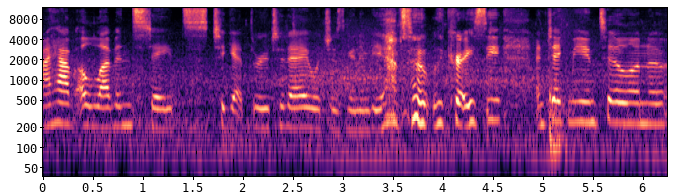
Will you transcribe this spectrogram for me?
I have 11 states to get through today, which is going to be absolutely crazy and take me until uh,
